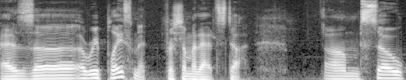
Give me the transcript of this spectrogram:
as a, a replacement for some of that stuff. Um, so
